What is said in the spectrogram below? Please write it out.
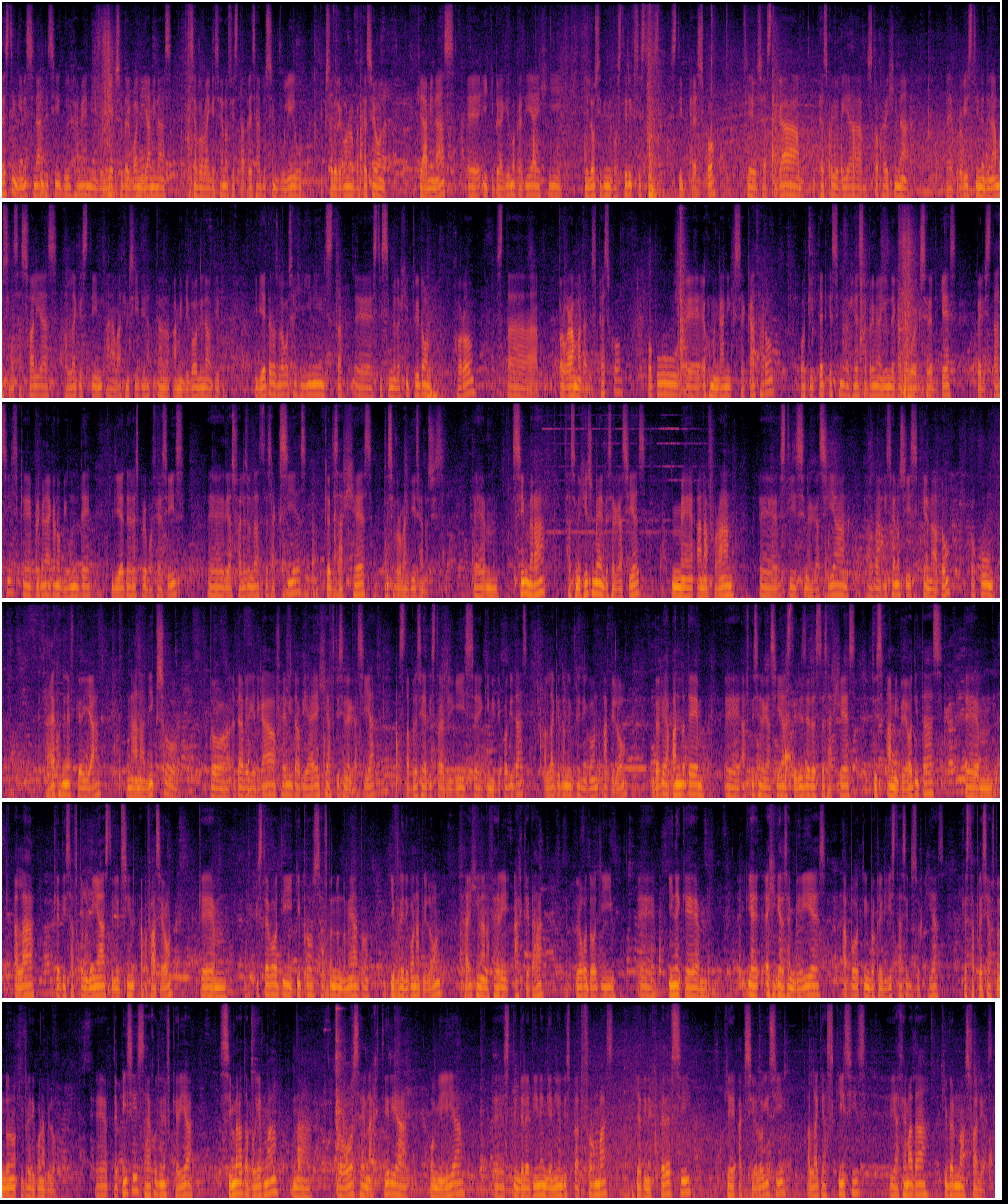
Χθε στην κοινή συνάντηση που είχαμε οι Υπουργοί Εξωτερικών και Άμυνα τη Ευρωπαϊκής Ένωσης στα πλαίσια του Συμβουλίου Εξωτερικών Υποθέσεων και Άμυνας, ε, η Κυπριακή Δημοκρατία έχει δηλώσει την υποστήριξη στη, στη ΠΕΣΚΟ και ουσιαστικά η ΠΕΣΚΟ η οποία στόχο έχει να ε, προβεί στην ενδυνάμωση της ασφάλειας αλλά και στην αναβάθμιση των αμυντικών δυνατοτήτων. Ιδιαίτερος λόγος έχει γίνει στα, ε, στη συμμετοχή τρίτων χωρών στα προγράμματα της ΠΕΣΚΟ όπου ε, έχουμε κάνει ξεκάθαρο ότι τέτοιες συμμετοχές θα πρέπει να γίνονται κάτω από εξαιρετικές περιστάσεις και πρέπει να ικανοποιούνται ιδιαίτερες προποθέσει, ε, διασφαλίζοντας τις αξίες και τις αρχές της Ευρωπαϊκής Ένωσης. Ε, σήμερα θα συνεχίσουμε τις εργασίες με αναφορά ε, στη συνεργασία Ευρωπαϊκής Ένωσης και ΝΑΤΟ, όπου θα έχω την ευκαιρία να αναδείξω το, τα ευεργετικά ωφέλη τα οποία έχει αυτή η συνεργασία στα πλαίσια της στρατηγικής ε, κινητικότητας αλλά και των υβριδικών απειλών. Βέβαια πάντοτε ε, αυτή η συνεργασία στηρίζεται στις αρχές της αμοιβαιότητας ε, αλλά και της αυτονομίας στη λήψη αποφάσεων και πιστεύω ότι η Κύπρος σε αυτόν τον τομέα των υβριδικών απειλών θα έχει να αναφέρει αρκετά λόγω του ότι ε, είναι και, και, έχει και τις εμπειρίες από την προκλητική στάση της Τουρκίας και στα πλαίσια αυτών των υβριδικών απειλών. Ε, επίσης, θα έχω την ευκαιρία σήμερα το απόγευμα να προβώ σε ένα χτίρια ομιλία ε, στην τελετή εγγενείων της πλατφόρμας για την εκπαίδευση και αξιολόγηση αλλά και ασκήσεις για θέματα κυβερνοασφάλειας.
